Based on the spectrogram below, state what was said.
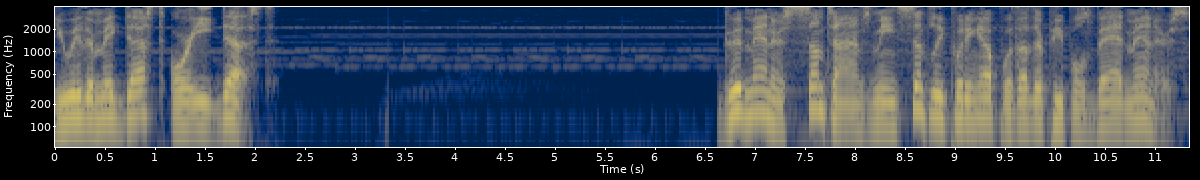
You either make dust or eat dust. Good manners sometimes mean simply putting up with other people's bad manners.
